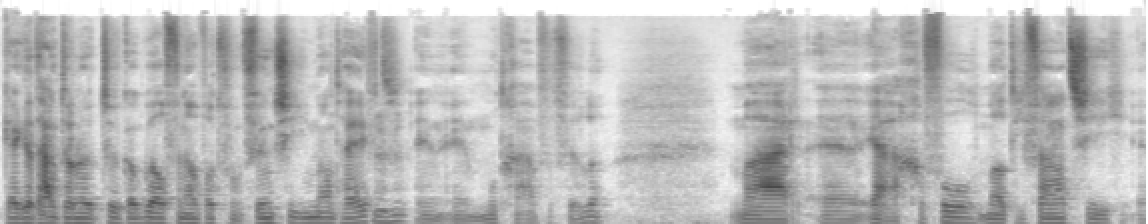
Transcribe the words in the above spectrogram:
kijk, dat hangt er natuurlijk ook wel vanaf wat voor een functie iemand heeft Mhm. en, en moet gaan vervullen. Maar eh, ja, gevoel, motivatie, eh,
